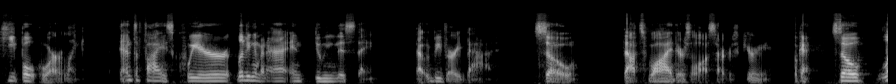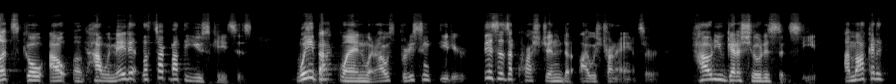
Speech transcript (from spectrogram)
people who are like identify as queer, living in Manhattan, doing this thing. That would be very bad. So that's why there's a lot of cybersecurity. Okay, so let's go out of how we made it. Let's talk about the use cases. Way back when, when I was producing theater, this is a question that I was trying to answer. How do you get a show to succeed? I'm not going to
